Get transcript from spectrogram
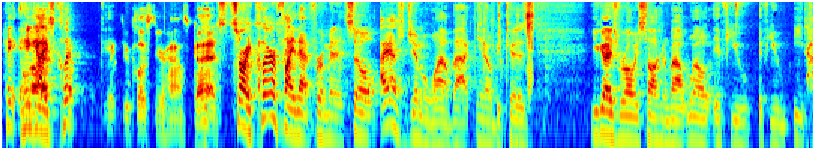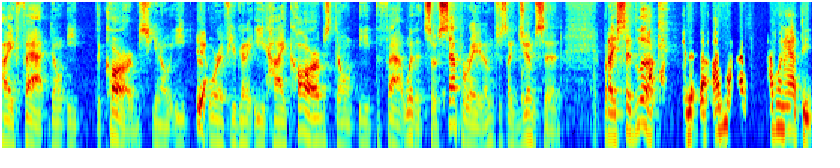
Hey, hey well, guys, cl- too close to your house. Go ahead. Sorry, clarify that for a minute. So I asked Jim a while back, you know, because you guys were always talking about, well, if you if you eat high fat, don't eat the carbs, you know, eat yeah. or if you're going to eat high carbs, don't eat the fat with it. So separate them, just like Jim said. But I said, look, uh, I, I, I went out to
